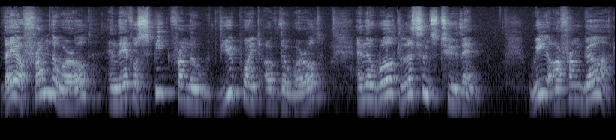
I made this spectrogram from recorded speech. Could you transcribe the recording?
They are from the world and therefore speak from the viewpoint of the world, and the world listens to them. We are from God,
